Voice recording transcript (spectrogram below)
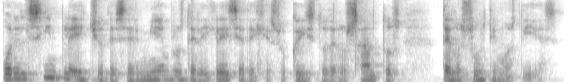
por el simple hecho de ser miembros de la Iglesia de Jesucristo de los Santos de los últimos días.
